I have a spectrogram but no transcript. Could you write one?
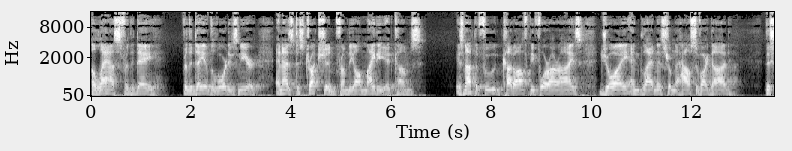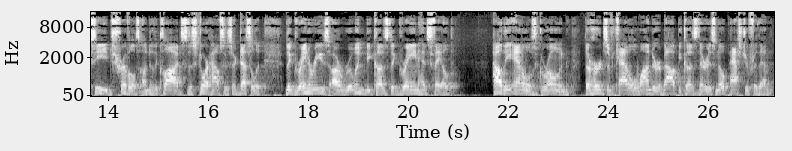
Alas for the day, for the day of the Lord is near, and as destruction from the Almighty it comes. Is not the food cut off before our eyes, joy and gladness from the house of our God? The seed shrivels under the clods, the storehouses are desolate, the granaries are ruined because the grain has failed. How the animals groan, the herds of cattle wander about because there is no pasture for them.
